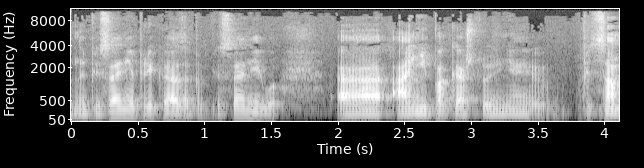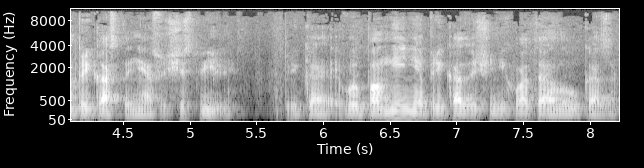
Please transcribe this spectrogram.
написание приказа, подписание его, а они пока что не, сам приказ-то не осуществили. Выполнения приказа еще не хватало указа.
